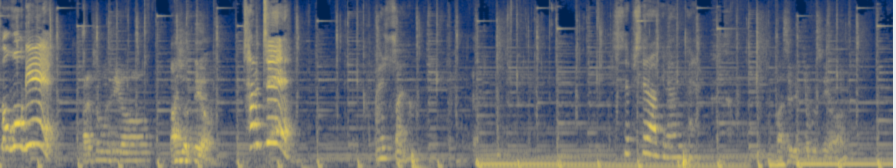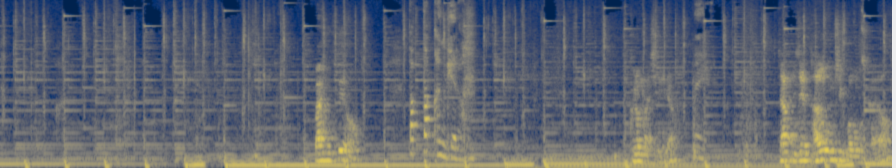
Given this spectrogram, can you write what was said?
소고기, 맞춰보세요. 맛이 어때요? 참치. 맛있어요. 씁쓸하긴 한데. 맛을 느껴보세요. 맛이 어때요? 딱딱한 계란. 그런 맛이에요. 네. 자, 이제 다음 음식 먹어볼까요?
